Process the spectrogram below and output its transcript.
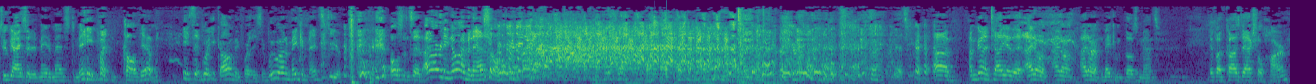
two guys that had made amends to me went and called him. He said, What are you calling me for? They said, We want to make amends to you. Olson said, I already know I'm an asshole. um, I'm going to tell you that I don't, I don't, I don't make those amends. If I've caused actual harm,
